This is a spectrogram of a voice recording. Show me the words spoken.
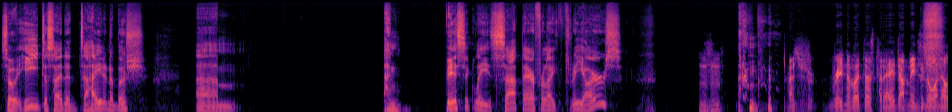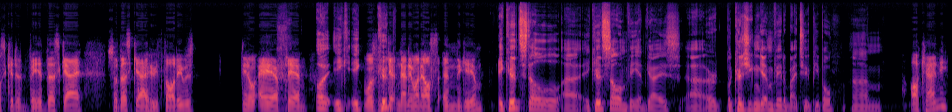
So he decided to hide in a bush um, and basically sat there for like three hours. Mm-hmm. I was reading about this today. That means no one else could invade this guy. So this guy who thought he was, you know, AFK and Oh, he, he wasn't could getting anyone else in the game. he could still uh, he could still invade guys, uh, or because you can get invaded by two people. Um, Oh, can you?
